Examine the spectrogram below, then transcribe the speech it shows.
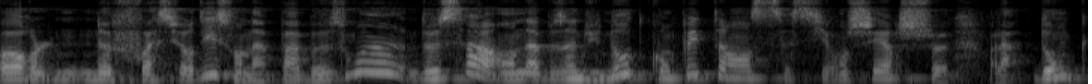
Or, 9 fois sur 10, on n'a pas besoin de ça. On a besoin d'une autre compétence si on cherche. Voilà. Donc,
